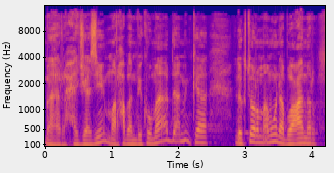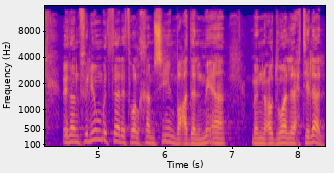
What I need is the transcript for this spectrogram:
ماهر حجازي مرحبا بكما. أبدأ منك دكتور مأمون أبو عامر. إذا في اليوم الثالث والخمسين بعد المئة من عدوان الاحتلال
